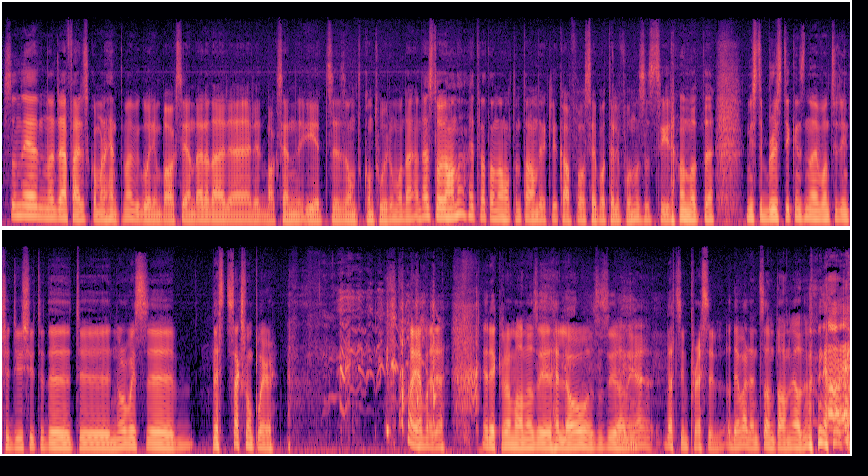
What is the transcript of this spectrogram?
Så når, det er ferdig, så kommer han og henter meg. Vi går inn bak scenen der, der eh, eller bak scenen i et eh, sånt kontorrom, og der, der står jo han, da. Etter at han har holdt en tale, drikker litt kaffe og ser på telefonen, og så sier han at eh, Mr. Bruce Dickinson, I want to introduce you to, the, to Norway's uh, best saxophone player. og jeg bare jeg rekker fram hånda og sier 'hello', og så sier han yeah, 'that's impressive'. Og det var den samtalen vi hadde. Men jeg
